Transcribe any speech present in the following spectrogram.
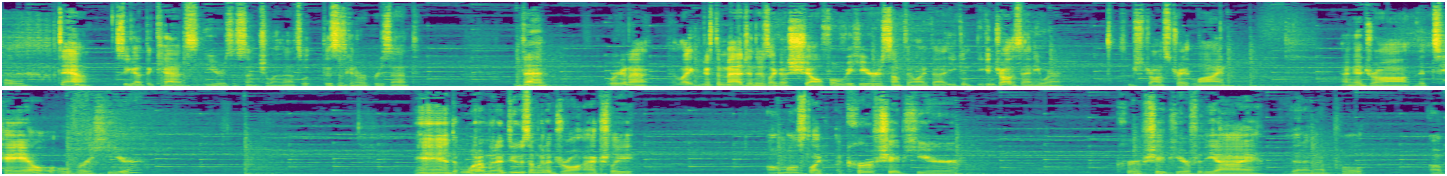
pull down. So you got the cat's ears essentially, and that's what this is gonna represent. Then we're gonna like just imagine there's like a shelf over here or something like that. You can you can draw this anywhere. So I'm just drawing a straight line. I'm gonna draw the tail over here. And what I'm gonna do is I'm gonna draw actually almost like a curve shape here, curve shape here for the eye. Then I'm gonna pull up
